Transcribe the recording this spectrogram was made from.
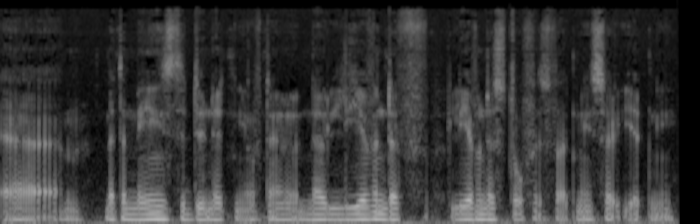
ehm uh, met 'n mens te doen het nie of nou nou lewende lewende stof is wat mense sou eet nie.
